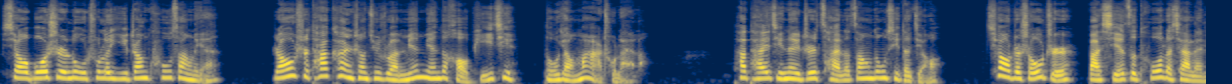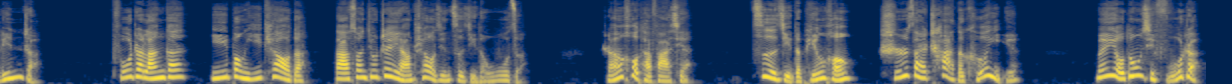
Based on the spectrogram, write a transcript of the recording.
小博士露出了一张哭丧脸，饶是他看上去软绵绵的好脾气，都要骂出来了。他抬起那只踩了脏东西的脚，翘着手指把鞋子脱了下来，拎着，扶着栏杆。一蹦一跳的，打算就这样跳进自己的屋子，然后他发现自己的平衡实在差的可以。没有东西扶着，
